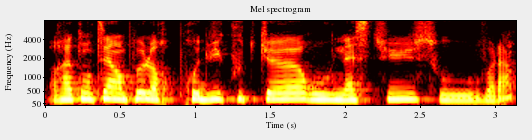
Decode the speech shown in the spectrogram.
raconter un peu leurs produits coup de cœur ou une astuce ou voilà.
